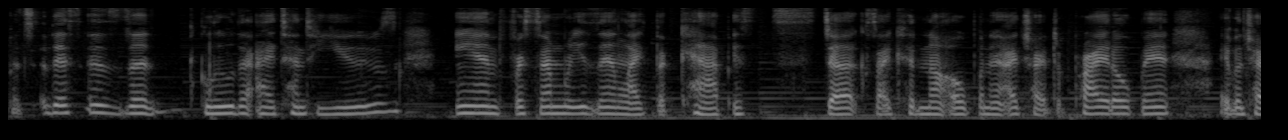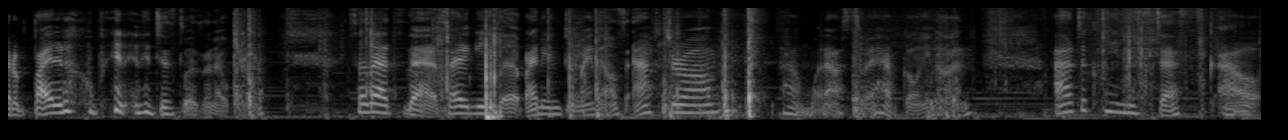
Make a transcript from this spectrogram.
But this is the glue that I tend to use. And for some reason, like the cap is stuck, so I could not open it. I tried to pry it open. I even tried to bite it open, and it just wasn't open. So that's that. So I gave up. I didn't do my nails after all. Um, what else do I have going on? I have to clean this desk out.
